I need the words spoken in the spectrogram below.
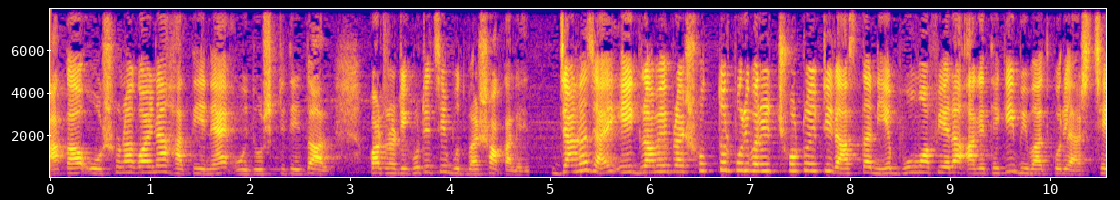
টাকা ও সোনা গয়না হাতিয়ে নেয় ওই দুষ্কৃতীর দল। ঘটনাটি ঘটেছে বুধবার সকালে। জানা যায়, এই গ্রামে প্রায় সত্তর পরিবারের ছোট একটি রাস্তা নিয়ে ভূমাফিয়ারা আগে থেকেই বিবাদ করে আসছে।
